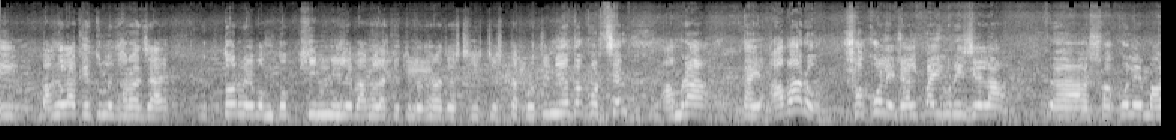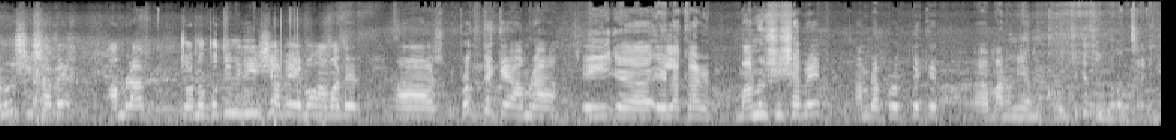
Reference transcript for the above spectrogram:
এই বাংলাকে তুলে ধরা যায়, উত্তর এবং দক্ষিণ মিলে বাংলাকে তুলে ধরা যায়, সেই চেষ্টা প্রতিনিয়ত করছেন। আমরা তাই আবারও সকলে, জলপাইগুড়ি জেলা সকলে মানুষ হিসাবে, আমরা জনপ্রতিনিধি হিসাবে এবং আমাদের প্রত্যেকে আমরা এই এলাকার মানুষ হিসাবে আমরা প্রত্যেকে মাননীয় মুখ্যমন্ত্রীকে ধন্যবাদ জানাই।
